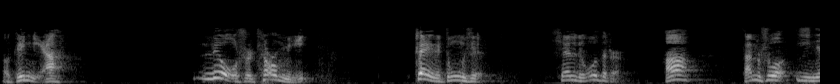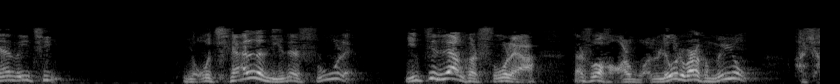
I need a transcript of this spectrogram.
我给你啊六十条米，这个东西先留在这儿啊。咱们说一年为期，有钱了你再赎来，你尽量可赎来啊。咱说好了，我们留着玩可没用。哎呀，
